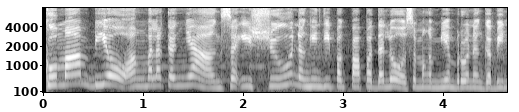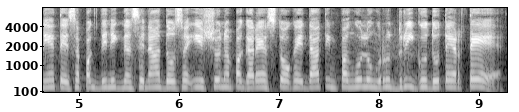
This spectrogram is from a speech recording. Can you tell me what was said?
Kumambyo ang Malacanang sa issue ng hindi pagpapadalo sa mga miyembro ng gabinete sa pagdinig ng Senado sa issue ng pag-aresto kay dating Pangulong Rodrigo Duterte.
